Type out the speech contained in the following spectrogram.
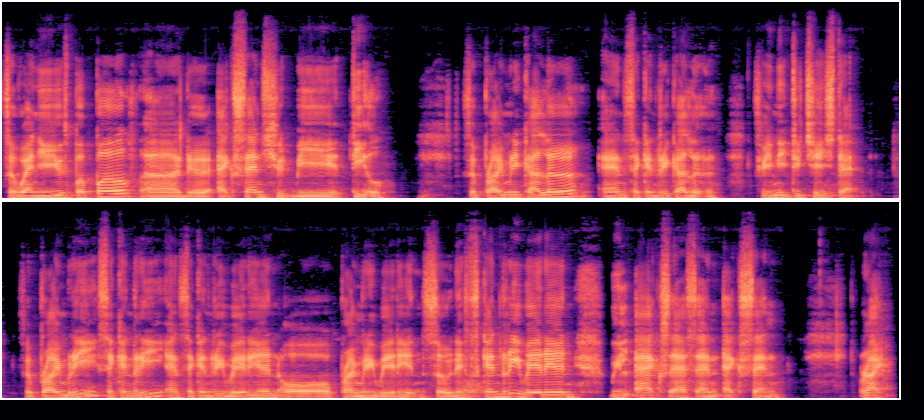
So when you use purple uh, the accent should be teal. So primary color and secondary color. So you need to change that. So primary secondary and secondary variant or primary variant. So the secondary variant will act as an accent. Right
